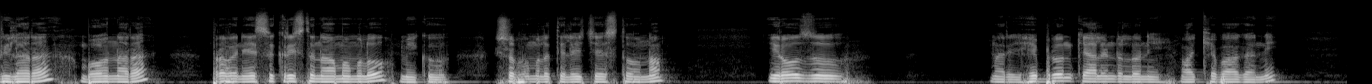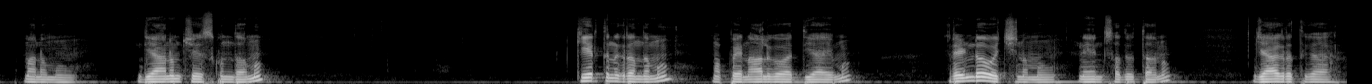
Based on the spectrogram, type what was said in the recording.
ప్రిలారా బాగున్నారా? ప్రభు యేసుక్రీస్తు నామములో మీకు శుభములు తెలియచేస్తూ ఉన్నాం. ఈరోజు మరి హెబ్రోన్ క్యాలెండర్లోని వాక్య భాగాన్ని మనము ధ్యానం చేసుకుందాము. కీర్తన గ్రంథము ముప్పై నాలుగో అధ్యాయము రెండో వచనము నేను చదువుతాను. జాగ్రత్తగా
